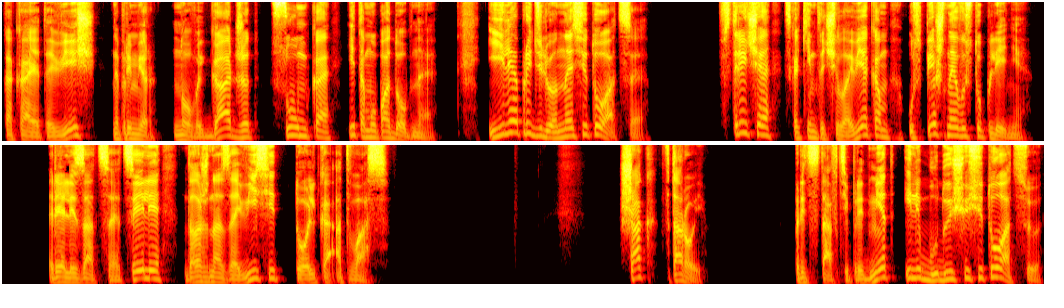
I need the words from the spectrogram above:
какая-то вещь, например, новый гаджет, сумка и тому подобное. Или определенная ситуация. Встреча с каким-то человеком, успешное выступление. Реализация цели должна зависеть только от вас. Шаг второй. Представьте предмет или будущую ситуацию,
